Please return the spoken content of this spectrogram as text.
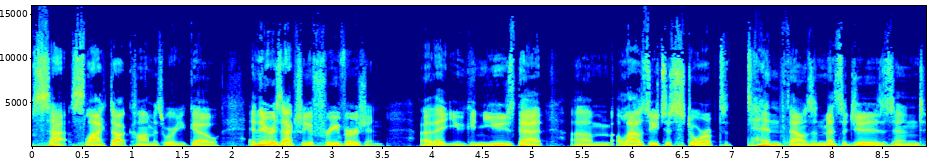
slack.com is where you go. And there is actually a free version uh, that you can use that um, allows you to store up to 10,000 messages and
